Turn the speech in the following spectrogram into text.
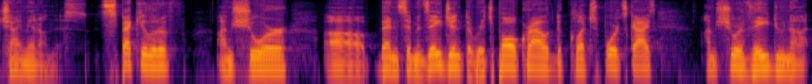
chime in on this. It's speculative. I'm sure uh, Ben Simmons' agent, the Rich Paul crowd, the Clutch Sports guys, I'm sure they do not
